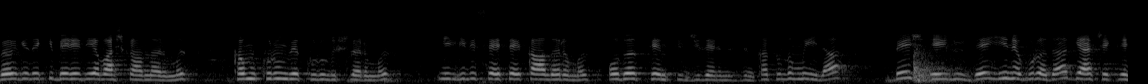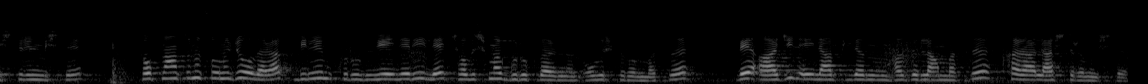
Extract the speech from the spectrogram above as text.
bölgedeki belediye başkanlarımız, kamu kurum ve kuruluşlarımız, ilgili STK'larımız, oda temsilcilerimizin katılımıyla 5 Eylül'de yine burada gerçekleştirilmişti. Toplantının sonucu olarak bilim kurulu üyeleriyle çalışma gruplarının oluşturulması ve acil eylem planının hazırlanması kararlaştırılmıştı.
